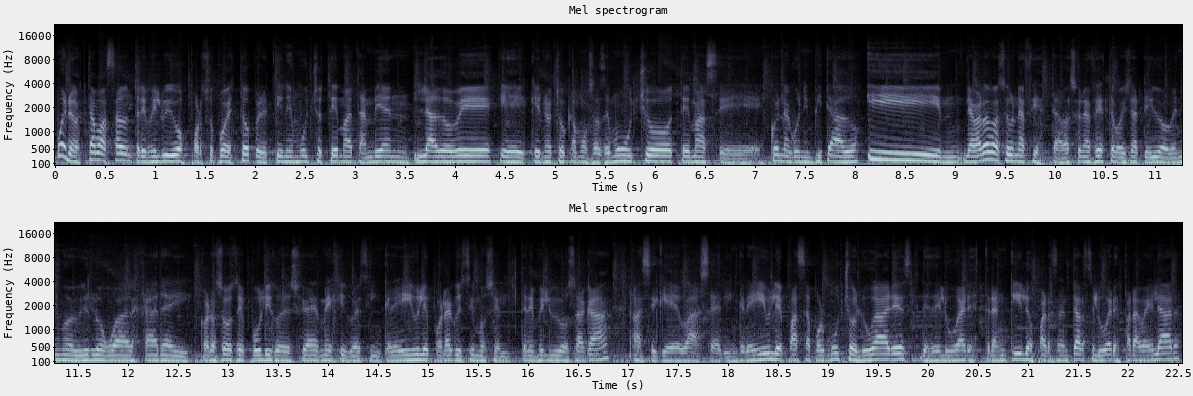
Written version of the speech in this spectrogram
Bueno, está basado en 3000 vivos, por supuesto, pero tiene mucho tema también lado B que, no tocamos hace mucho, temas eh, con algún invitado. Y mm, la verdad va a ser una fiesta, va a ser una fiesta porque ya te digo, venimos a vivirlo en Guadalajara y conocemos el público de Ciudad de México, es increíble, por algo hicimos el 3000 vivos acá, así que va a ser increíble, pasa por muchos lugares, desde lugares tranquilos para sentarse, lugares para bailar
